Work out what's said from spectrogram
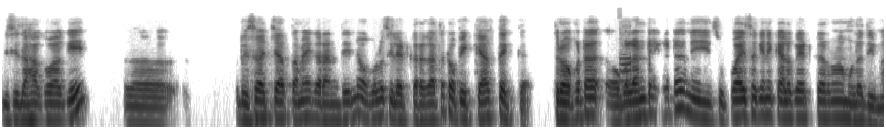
20000ක වගේ රිසර්ච් එකක් තමයි කරන්න තියෙන්නේ. ඔයගොල්ලෝ සිලෙක්ට් කරගත්ත ටොපික් එකත් එක්ක. ඒතර ඔකට ඔයගලන්ට ඒකට මේ සුපර්වයිසර් කෙනෙක් ඇලොකේට් කරනවා මුලදීම.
